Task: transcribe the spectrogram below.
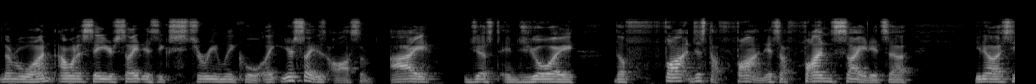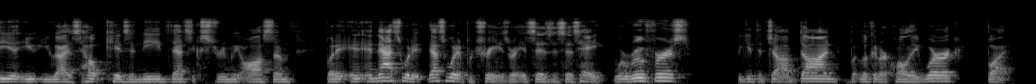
number one, I want to say your site is extremely cool. Like, your site is awesome. I just enjoy the fun, just the fun. It's a fun site. It's a, you know, I see that you, you guys help kids in need. That's extremely awesome. But it, and that's what it that's what it portrays, right? It says it says, hey, we're roofers, we get the job done, but look at our quality work. But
